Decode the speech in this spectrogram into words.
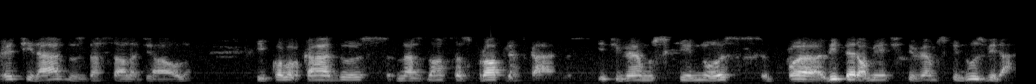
retirados da sala de aula e colocados nas nossas próprias casas. E tivemos que nos, uh, literalmente, tivemos que nos virar.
